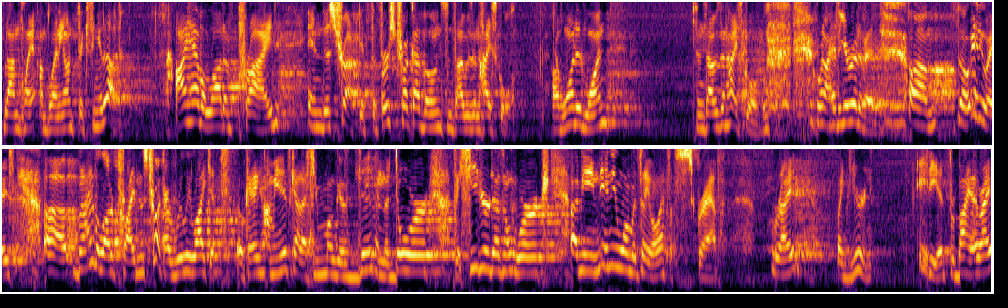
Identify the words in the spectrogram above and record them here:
But I'm, plan- I'm planning on fixing it up. I have a lot of pride in this truck. It's the first truck I've owned since I was in high school. I've wanted one since I was in high school when I had to get rid of it. Um, so, anyways, uh, but I have a lot of pride in this truck. I really like it, okay? I mean, it's got a humongous dent in the door, the heater doesn't work. I mean, anyone would say, well, that's a scrap, right? Like, you're an idiot for buying it, right?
